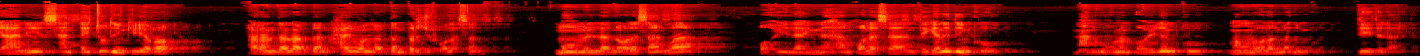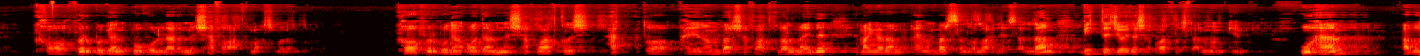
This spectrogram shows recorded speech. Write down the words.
ya'ni san aytuvdingki ey rob parrandalardan hayvonlardan bir juft olasan mo'minlarni olasan va oilangni ham olasan degan edingku mani o'g'lim oilamku man uni ololmadimku deydilar. Kofir bo'lgan o'g'illarini shafoat qilmoqchi bo'ladi kofir bo'lgan odamni shafoat qilish hatto payg'ambar shafoat qilolmaydi magaram payg'ambar sallallohu alayhi vasallam bitta joyda shafoat qilishlari mumkin. U ham abu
